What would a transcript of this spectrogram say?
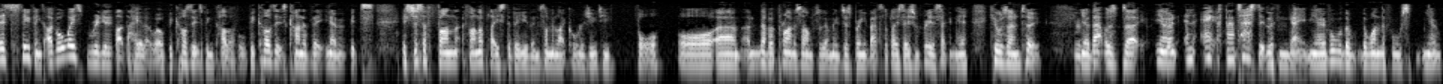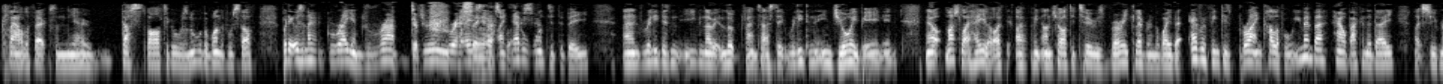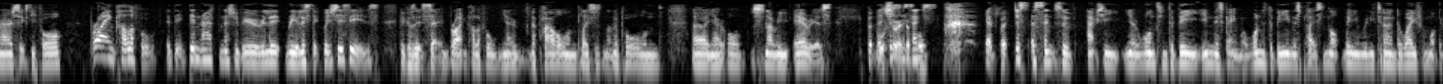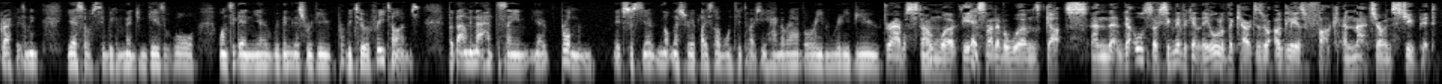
there's two things. I've always really liked the Halo world because it's been colourful, because it's kind of the, you know, it's, it's just a fun, funner place to be than something like Call of Duty 4 or, um, another prime example, I mean, just bring it back to the PlayStation 3 a second here, Killzone 2. You know, that was, uh, you know, an, an fantastic looking game, you know, of all the, the wonderful, s- you know, cloud effects and, you know, dust particles and all the wonderful stuff, but it was in a grey and drab, Depressing place that I never yeah. wanted to be, and really didn't, even though it looked fantastic, really didn't enjoy being in. Now, much like Halo, I, th- I think Uncharted 2 is very clever in the way that everything is bright and colourful. You remember how back in the day, like Super Mario 64, bright and colourful. It, it didn't have to necessarily be reali- realistic, which this is, because it's set in bright and colourful, you know, Nepal and places like Nepal and, uh, you know, or snowy areas. But there's Also just a sense, yeah, but just a sense of actually, you know, wanting to be in this game or wanting to be in this place and not being really turned away from what the graphics. I mean, yes, obviously we can mention Gears of War once again, you know, within this review probably two or three times. But that, I mean, that had the same, you know, problem. It's just, you know, not necessarily a place I wanted to actually hang around or even really view. drab stonework, the Yeah, inside of a worm's guts, and th- they're also significantly all of the characters were ugly as fuck and macho and stupid.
